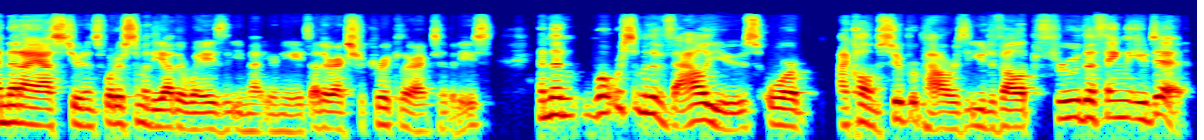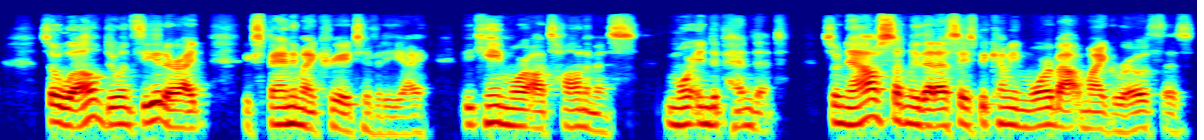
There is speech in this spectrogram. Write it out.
And then I asked students, what are some of the other ways that you met your needs, other extracurricular activities? And then what were some of the values, or I call them superpowers, that you developed through the thing that you did? So, well, doing theater, I expanded my creativity. I became more autonomous, more independent. So now suddenly that essay is becoming more about my growth as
